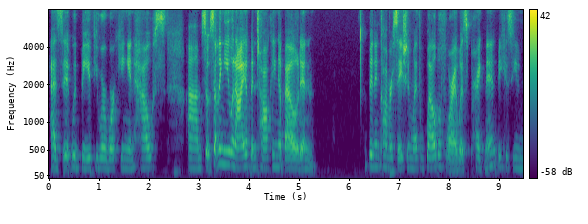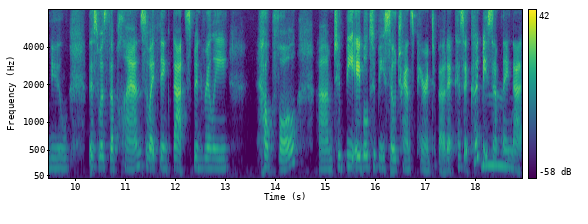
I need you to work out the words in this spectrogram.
as it would be if you were working in house um, so it's something you and i have been talking about and been in conversation with well before i was pregnant because you knew this was the plan. So i think that's been really helpful um, to be able to be so transparent about it because it could be mm. something that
